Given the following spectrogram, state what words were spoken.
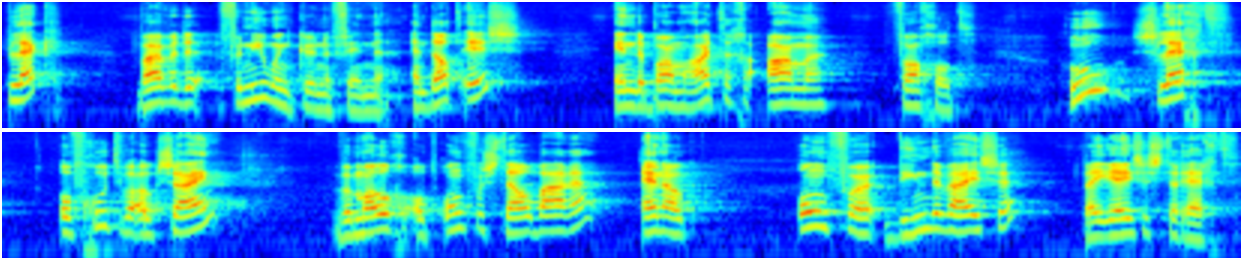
plek waar we de vernieuwing kunnen vinden. En dat is in de barmhartige armen van God. Hoe slecht of goed we ook zijn, we mogen op onvoorstelbare en ook onverdiende wijze bij Jezus terecht.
